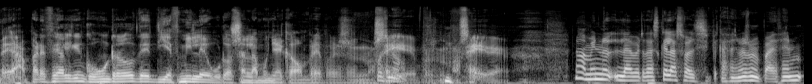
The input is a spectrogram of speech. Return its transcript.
eh, aparece alguien con un reloj de 10.000 euros en la muñeca, hombre, pues no Pues sé, no. pues no sé. No, a mí no- la verdad es que las falsificaciones me parecen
